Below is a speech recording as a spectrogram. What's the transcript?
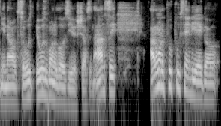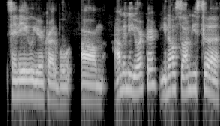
you know. So it was, it was one of those years, Justin. Honestly, I don't want to poo-poo San Diego. San Diego, you're incredible. Um, I'm a New Yorker, you know, so I'm used to a,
